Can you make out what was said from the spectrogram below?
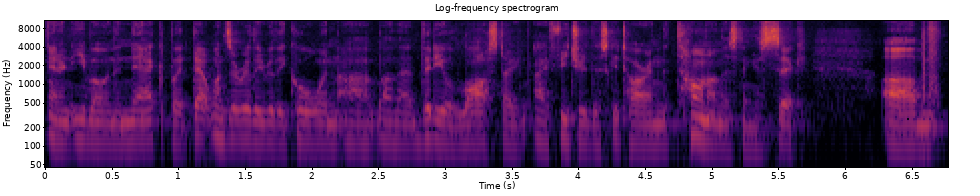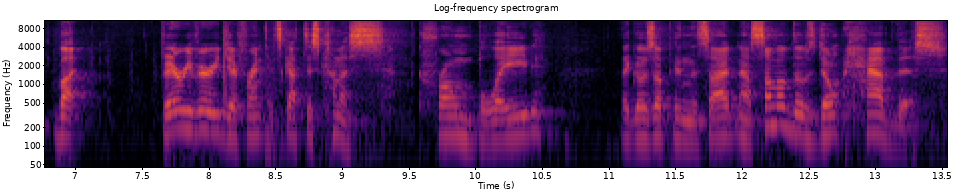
and an Evo in the neck. But that one's a really, really cool one. Uh, on that video Lost, I, I, featured this guitar and the tone on this thing is sick. Um, but very, very different. It's got this kind of chrome blade that goes up in the side. Now, some of those don't have this.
